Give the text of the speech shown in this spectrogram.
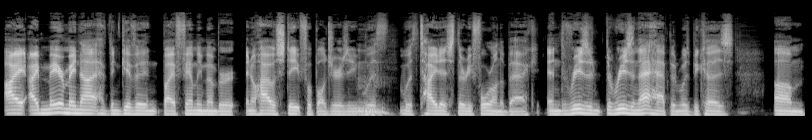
I I may or may not have been given by a family member an Ohio State football jersey Mm. with with Titus 34 on the back. And the reason the reason that happened was because um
